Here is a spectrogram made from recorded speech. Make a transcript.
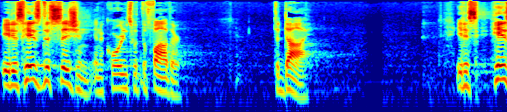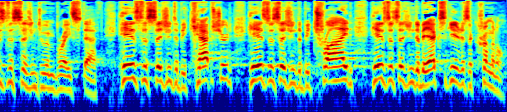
It is his decision, in accordance with the Father, to die. It is his decision to embrace death, his decision to be captured, his decision to be tried, his decision to be executed as a criminal.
